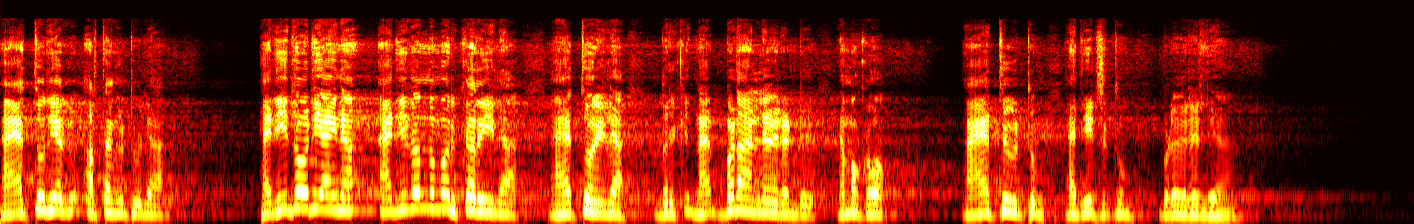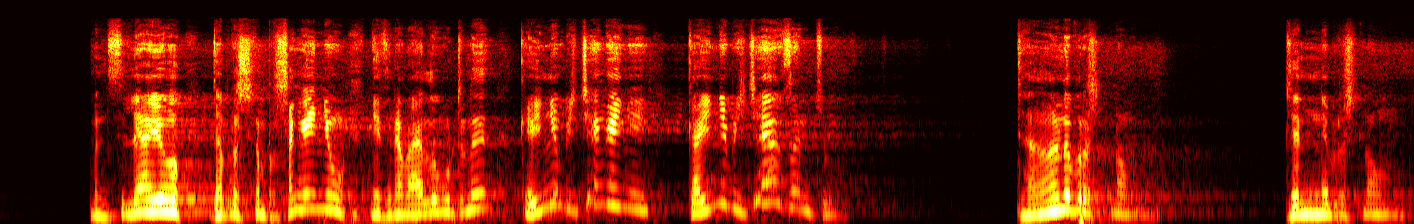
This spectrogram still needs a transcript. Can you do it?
ആയത്തോരി അർത്ഥം കിട്ടൂല. ഹരിതോരി അതിന് ഹരിതൊന്നും അവർക്കറിയില്ല. ആയത്തോറിയില്ല ഇവർക്ക് ഇവിടെ നല്ല വിവരമുണ്ട്. നമുക്കോ? ആയത്ത് കിട്ടും ഹരിയിട്ടിട്ടും ഇവിടെ വിവരമില്ല. മനസ്സിലായോ? ഇതാ പ്രശ്നം. പ്രശ്നം കഴിഞ്ഞു. ഇതിനെ വയറു കൂട്ടണ്. കഴിഞ്ഞു വിഷയം കഴിഞ്ഞു. കഴിഞ്ഞു വിഷയം അവസാനിച്ചു. ഇതാണ് പ്രശ്നം. ജന്യ പ്രശ്നം.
